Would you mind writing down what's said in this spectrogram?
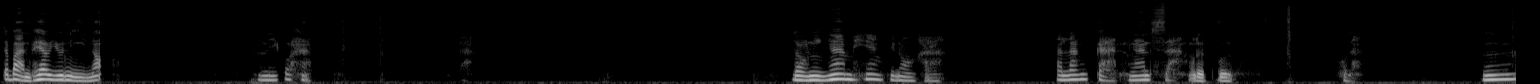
แต่บ้านแพ้วอยู่นี่เนาะ อันนี้ก็หักดอกนี้งามแห้งพี่น้องค่ะ อลังการงานสร้างเลิศเวอร์พูดนะอืม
